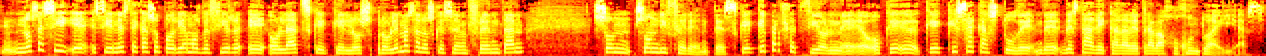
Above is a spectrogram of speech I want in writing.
No sé si, eh, si en este caso podríamos decir, eh, Olatz, que, que los problemas a los que se enfrentan son, son diferentes. ¿Qué, qué percepción eh, o qué, qué- qué sacas tú de, de- de esta década de trabajo junto a ellas?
